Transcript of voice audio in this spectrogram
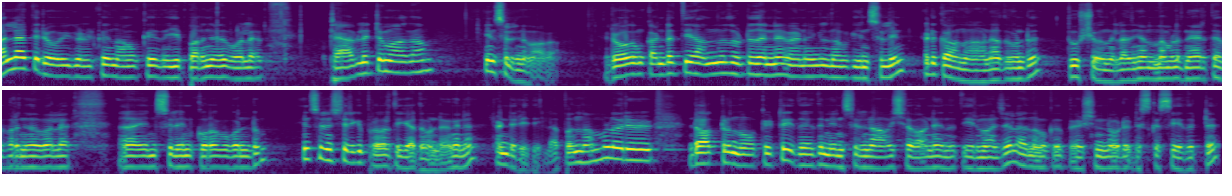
അല്ലാത്ത രോഗികൾക്ക് നമുക്ക് ഈ പറഞ്ഞതുപോലെ ടാബ്ലറ്റുമാകാം ഇൻസുലിനുമാകാം രോഗം കണ്ടെത്തിയ അന്ന് തൊട്ട് തന്നെ വേണമെങ്കിൽ നമുക്ക് ഇൻസുലിൻ എടുക്കാവുന്നതാണ്. അതുകൊണ്ട് ദൂഷ്യമൊന്നുമില്ല അത് ഞാൻ നമ്മൾ നേരത്തെ പറഞ്ഞതുപോലെ ഇൻസുലിൻ കുറവ് കൊണ്ടും ഇൻസുലിൻ ശരിക്കും പ്രവർത്തിക്കാത്തതുകൊണ്ട് അങ്ങനെ രണ്ട് രീതിയിൽ അപ്പം നമ്മളൊരു ഡോക്ടർ നോക്കിയിട്ട് ഇദ്ദേഹത്തിന് ഇൻസുലിൻ ആവശ്യമാണ് എന്ന് തീരുമാനിച്ചാൽ അത് നമുക്ക് പേഷ്യന്റിനോട് ഡിസ്കസ് ചെയ്തിട്ട്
